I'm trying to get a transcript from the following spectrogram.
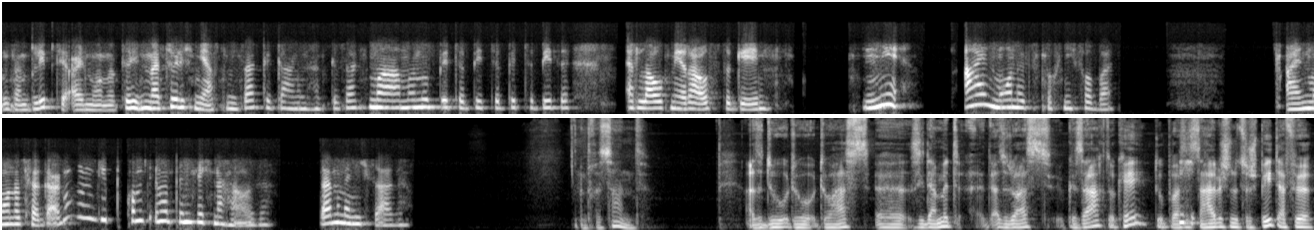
Und dann blieb sie einen Monat. Sie ist natürlich mir auf den Sack gegangen, hat gesagt, Mama, nur bitte, bitte, bitte, bitte, erlaub mir rauszugehen. Nee, ein Monat ist noch nicht vorbei. Ein Monat vergangen und die kommt immer pünktlich nach Hause. Dann, wenn ich sage. Interessant. Also du, du, du hast äh, sie damit, also du hast gesagt, okay, du warst jetzt eine halbe Stunde zu spät, dafür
